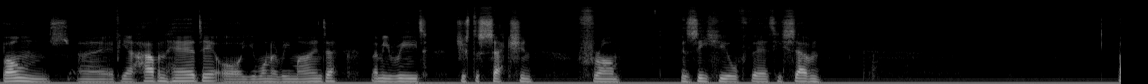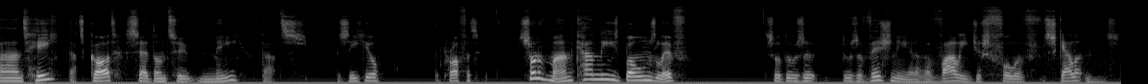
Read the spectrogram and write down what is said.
Bones. Uh, if you haven't heard it or you want a reminder, let me read just a section from Ezekiel 37. And he, that's God, said unto me, that's Ezekiel, the prophet, Son of man, can these bones live? So there was a there was a vision here of a valley just full of skeletons.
